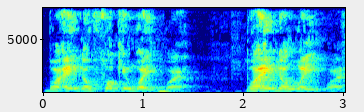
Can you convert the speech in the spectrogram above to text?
Boy, ain't no fucking way, boy. Boy, ain't no way, boy.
